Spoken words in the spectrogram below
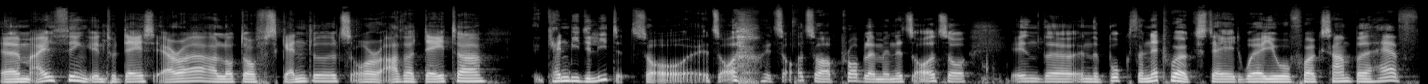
um, I think in today's era, a lot of scandals or other data can be deleted. So it's all it's also a problem, and it's also in the in the book the network state where you, for example, have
